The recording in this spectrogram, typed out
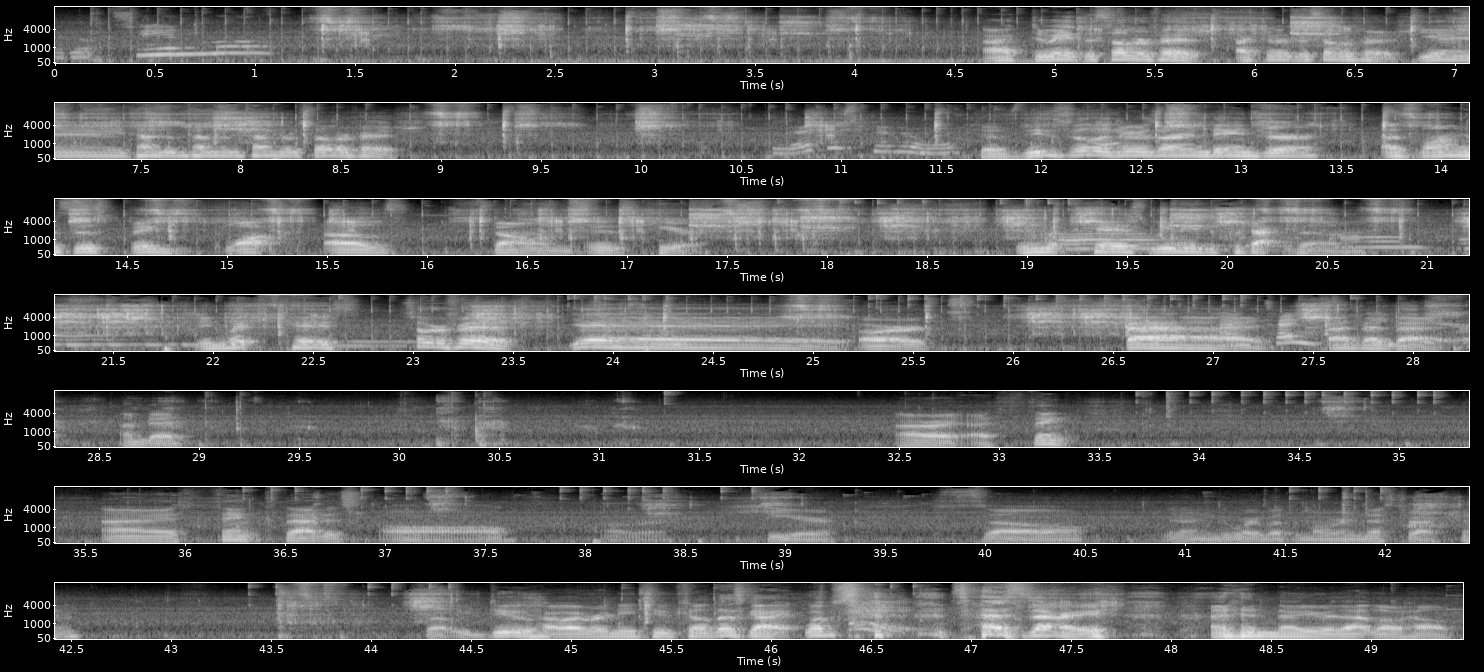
I don't see any more. Activate the silverfish. Activate the silverfish. Yay! Tons and tons and tons of silverfish. Did I just get away. Because these villagers are in danger as long as this big block of stone is here. In which case, we need to protect them. In which case, silverfish! Yay! Or bad. I'm trying to Bad, bad, bad. I'm dead. Alright, I think... I think that is all over here. So, we don't need to worry about them over in this direction. But we do, however, need to kill this guy. Whoops! Sorry. I didn't know you were that low health.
